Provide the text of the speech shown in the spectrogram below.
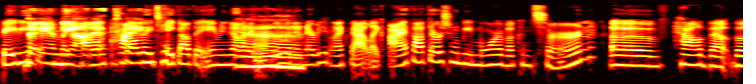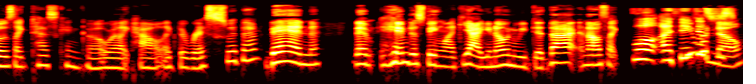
baby, The thing and, like, how- amniotic how, they take out the amniotic Yeah. fluid and everything like that. Like, I thought there was going to be more of a concern of how that those like tests can go or like how like the risks with them. Then them him just being like, yeah, you know, and we did that, and I was like, Well, I think You would just- know.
